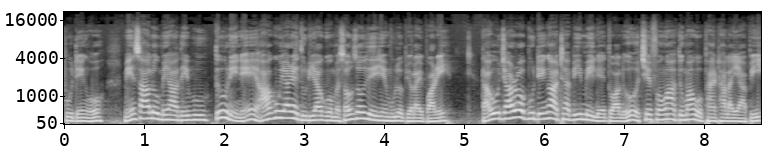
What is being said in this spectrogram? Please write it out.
ပူတင်ကိုမင်းစားလို့မရသေးဘူး။သူ့အနေနဲ့အားကိုးရတဲ့သူတစ်ယောက်ကိုမဆုံးဆုံးစေချင်ဘူးလို့ပြောလိုက်ပါတယ်။ဒါကိုကြတော့ပူတင်ကထပ်ပြီးမိလဲသွားလို့ချစ်ဖွန်ကသူမကိုဖမ်းထားလိုက်ရပြီး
